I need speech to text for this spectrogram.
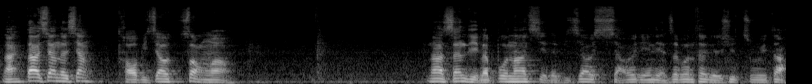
来大象的象头比较重哦，那身体的部分写的比较小一点点，这部分特别去注意到，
